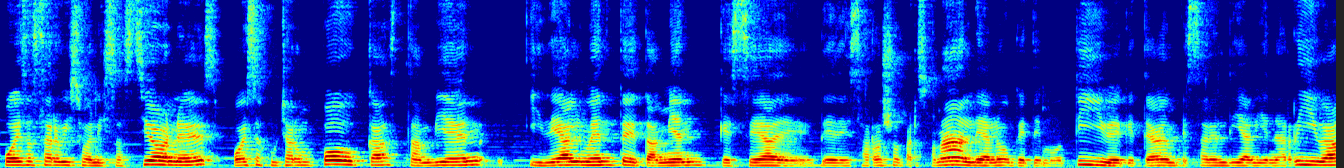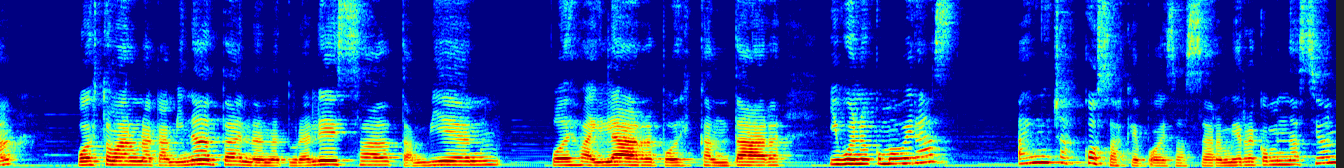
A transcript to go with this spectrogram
Puedes hacer visualizaciones, puedes escuchar un podcast también, idealmente también que sea de, de, desarrollo personal, de algo que te motive, que te haga empezar el día bien arriba. Puedes tomar una caminata en la naturaleza también, puedes bailar, puedes cantar. Y bueno, como verás, hay muchas cosas que puedes hacer. Mi recomendación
